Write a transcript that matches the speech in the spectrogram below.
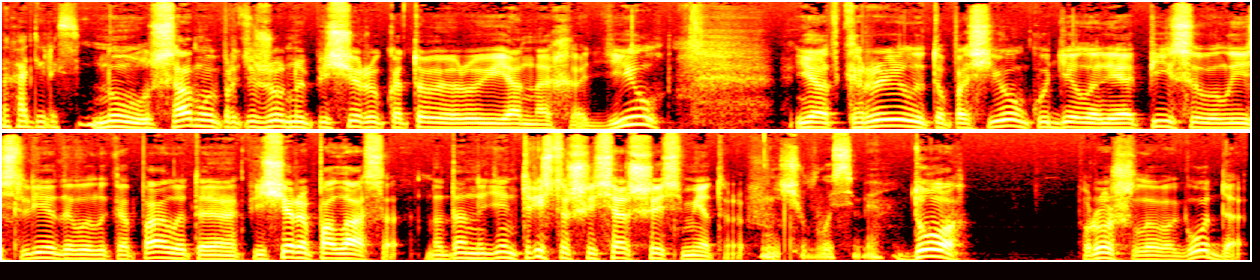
находились? Ну, самую протяженную пещеру, которую я находил, и открыл, и то по съемку делали, описывал, и исследовал, и копал. Это пещера Паласа. На данный день 366 метров. Ничего себе. До прошлого года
